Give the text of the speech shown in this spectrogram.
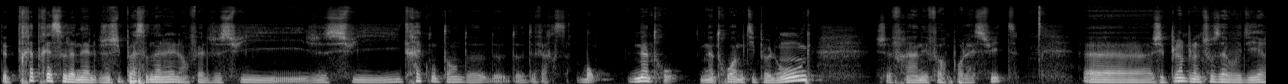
d'être très très solennel. Je suis pas solennel en fait, je suis, je suis très content de, de, de, faire ça. Bon, une intro, une intro un petit peu longue, je ferai un effort pour la suite. Euh, j'ai plein plein de choses à vous dire,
